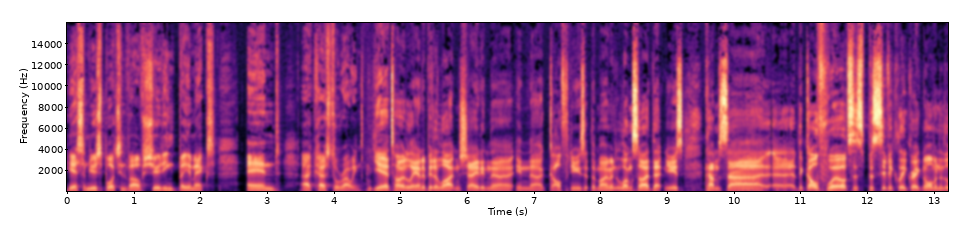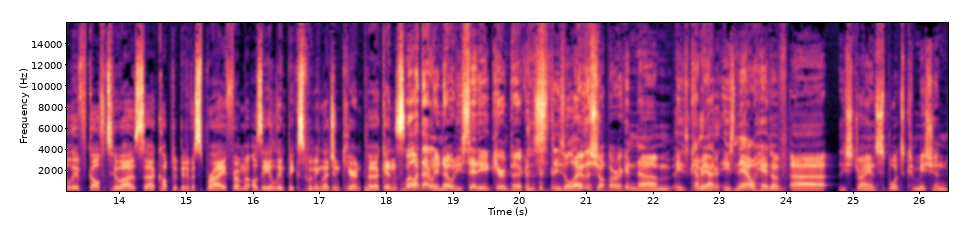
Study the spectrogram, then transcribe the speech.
yeah, some new sports involved shooting, BMX, and uh, coastal rowing. Yeah, totally, and a bit of light and shade in the in uh, golf news at the moment. Alongside that news comes uh, uh, the golf world, so specifically Greg Norman and the LIV Golf Tours uh, copped a bit of a spray from Aussie Olympic swimming legend Kieren Perkins. Well, I don't really know what he said here. Kieren Perkins, he's all over the shop, I reckon. Um, he's come out, he's now head of uh, the Australian Sports Commission.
